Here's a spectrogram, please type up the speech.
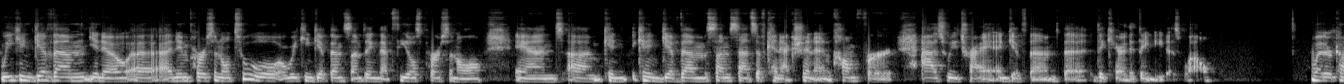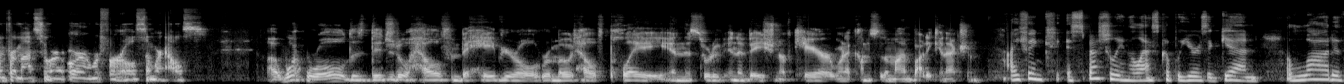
We can give them, you know, a, an impersonal tool, or we can give them something that feels personal and um, can can give them some sense of connection and comfort as we try and give them the the care that they need as well whether it come from us or, or a referral somewhere else. Uh, what role does digital health and behavioral remote health play in this sort of innovation of care when it comes to the mind body connection? I think, especially in the last couple years, again, a lot of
